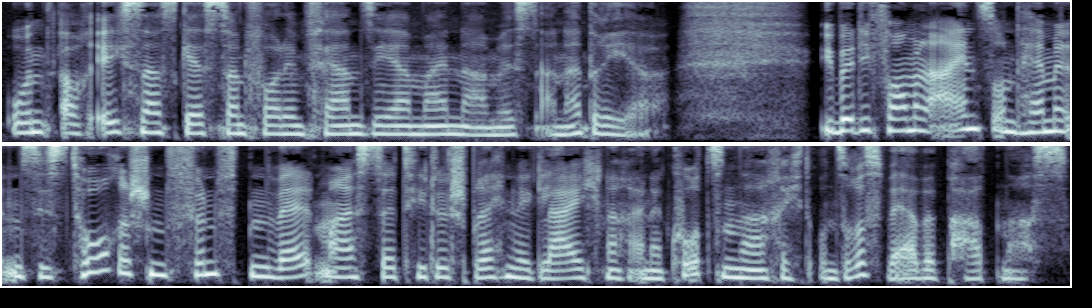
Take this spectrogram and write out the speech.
Und auch ich saß gestern vor dem Fernseher. Mein Name ist Anna Dreher. Über die Formel 1 und Hamiltons historischen fünften Weltmeistertitel sprechen wir gleich nach einer kurzen Nachricht unseres Werbepartners.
